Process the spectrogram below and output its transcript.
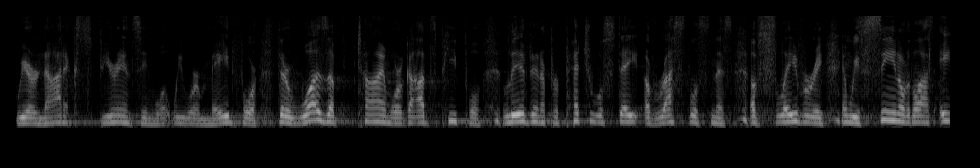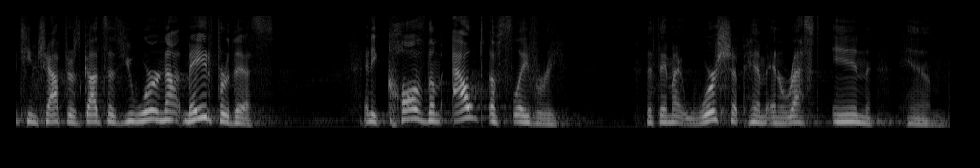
We are not experiencing what we were made for. There was a time where God's people lived in a perpetual state of restlessness, of slavery. And we've seen over the last 18 chapters, God says, You were not made for this. And He calls them out of slavery that they might worship Him and rest in Him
